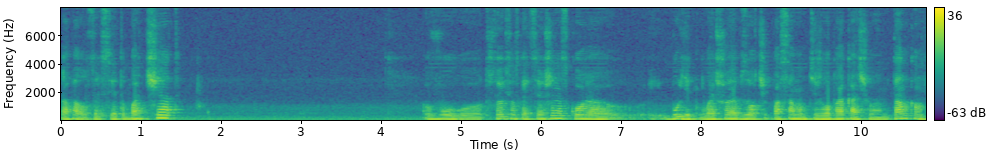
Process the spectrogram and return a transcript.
пропал за светобатчат. Вот, что я хотел сказать, совершенно скоро будет небольшой обзорчик по самым тяжело прокачиваемым танкам.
